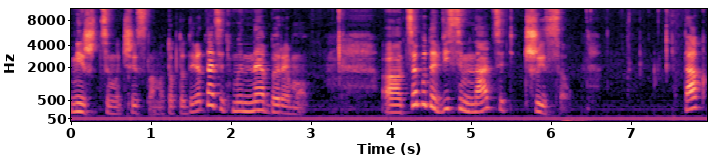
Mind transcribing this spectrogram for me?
між цими числами. Тобто 19 ми не беремо. Е, Це буде 18 чисел. Так?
